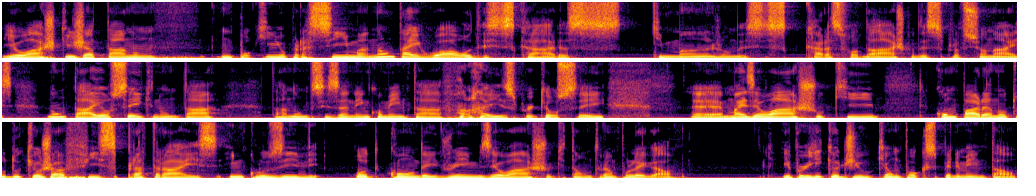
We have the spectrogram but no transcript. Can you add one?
Eu acho que já está um pouquinho para cima, não está igual desses caras que manjam, desses caras fodásticos, desses profissionais. Não tá, eu sei que não tá, tá? Não precisa nem comentar, falar isso porque eu sei. É, mas eu acho que comparando tudo que eu já fiz para trás, inclusive com Daydreams, eu acho que está um trampo legal. E por que, que eu digo que é um pouco experimental?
